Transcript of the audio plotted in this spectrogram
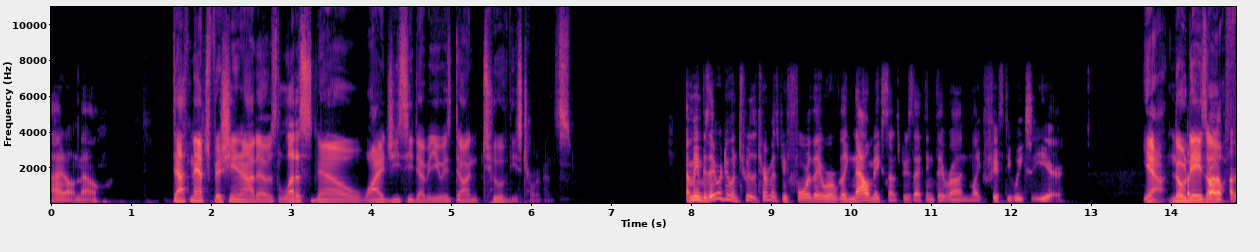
I don't know. Deathmatch aficionados, let us know why GCW has done two of these tournaments. I mean, because they were doing two of the tournaments before they were like now it makes sense because I think they run like 50 weeks a year. Yeah, no But days they run a off. of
